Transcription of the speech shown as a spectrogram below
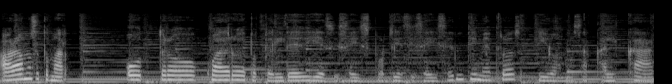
Ahora vamos a tomar otro cuadro de papel de 16 por 16 centímetros y vamos a calcar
